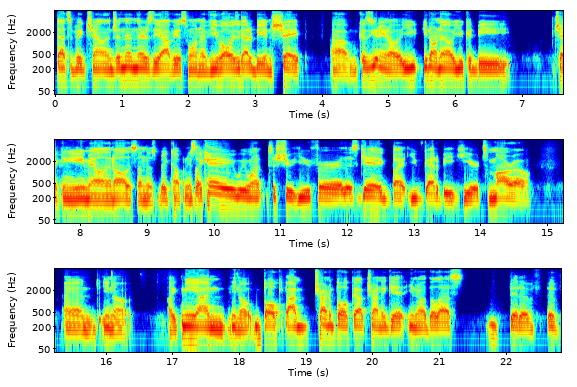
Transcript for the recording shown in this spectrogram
that's a big challenge. And then there's the obvious one of you've always got to be in shape um, because you you know you you don't know you could be checking your email and then all of a sudden this big company's like hey we want to shoot you for this gig but you've got to be here tomorrow and you know like me i'm you know bulk i'm trying to bulk up trying to get you know the last bit of, of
